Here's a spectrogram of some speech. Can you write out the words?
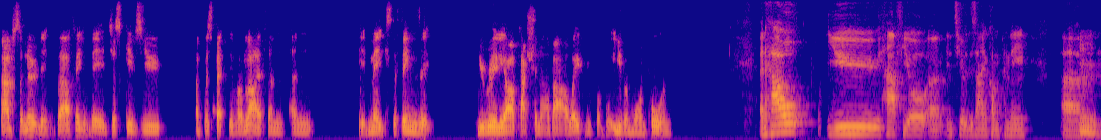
Absolutely, but I think that it just gives you a perspective on life, and and it makes the things that you really are passionate about away from football even more important. And how you have your uh, interior design company. Um, mm.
